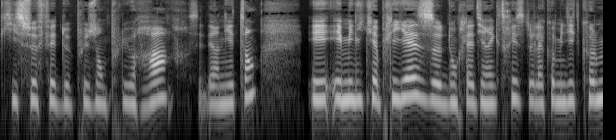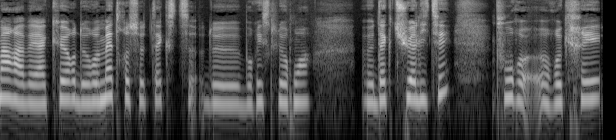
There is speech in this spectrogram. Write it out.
qui se fait de plus en plus rare ces derniers temps. Et Émilie Capliez, donc la directrice de la Comédie de Colmar, avait à cœur de remettre ce texte de Boris Leroy euh, d'actualité pour recréer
